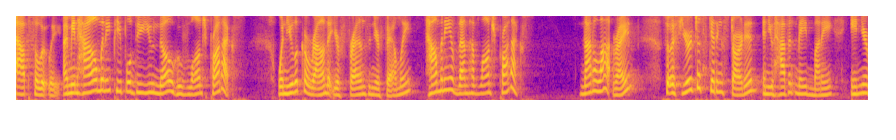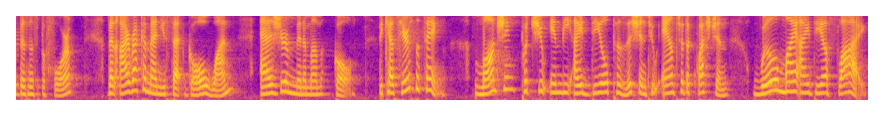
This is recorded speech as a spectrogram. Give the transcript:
Absolutely. I mean, how many people do you know who've launched products? When you look around at your friends and your family, how many of them have launched products? Not a lot, right? So if you're just getting started and you haven't made money in your business before, then I recommend you set goal one as your minimum goal. Because here's the thing launching puts you in the ideal position to answer the question Will my idea fly?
